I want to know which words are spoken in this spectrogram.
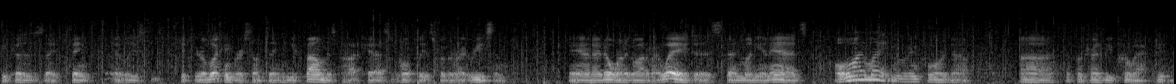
because I think at least if you're looking for something and you found this podcast, hopefully it's for the right reason. And I don't want to go out of my way to spend money on ads, although I might moving forward now uh, if I'm trying to be proactive.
